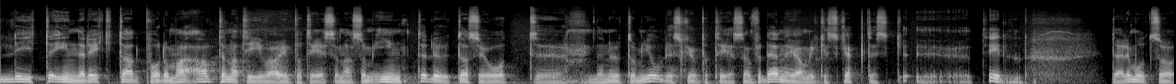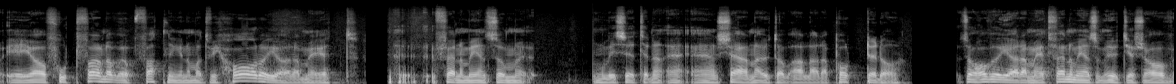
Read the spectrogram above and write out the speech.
lite inriktad på de här alternativa hypoteserna som inte lutar sig åt eh, den utomjordiska hypotesen. För den är jag mycket skeptisk eh, till. Däremot så är jag fortfarande av uppfattningen om att vi har att göra med ett eh, fenomen som, om vi ser till en kärna av alla rapporter då, så har vi att göra med ett fenomen som utgörs av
